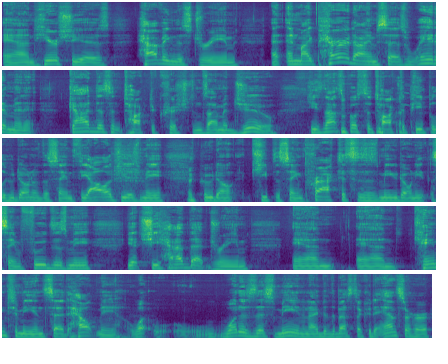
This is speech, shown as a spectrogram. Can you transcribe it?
And here she is having this dream. And, and my paradigm says, wait a minute, God doesn't talk to Christians. I'm a Jew. He's not supposed to talk to people who don't have the same theology as me, who don't keep the same practices as me, who don't eat the same foods as me. Yet she had that dream and and came to me and said, "Help me. What what does this mean?" And I did the best I could to answer her.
